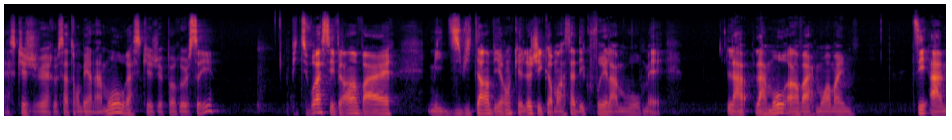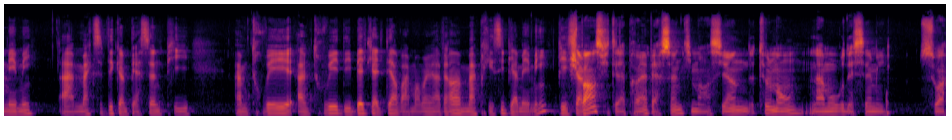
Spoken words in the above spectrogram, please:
est-ce que je vais réussir à tomber en amour? Est-ce que je vais pas réussir? Puis tu vois, c'est vraiment vers mes 18 ans environ que là, j'ai commencé à découvrir l'amour, mais la- l'amour envers moi-même. Tu sais, à m'aimer, à m'accepter comme personne, puis à me trouver, à me trouver des belles qualités envers moi-même, à vraiment m'apprécier puis à m'aimer. Puis Je pense que tu es la première personne qui mentionne de tout le monde l'amour de s'aimer soi.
